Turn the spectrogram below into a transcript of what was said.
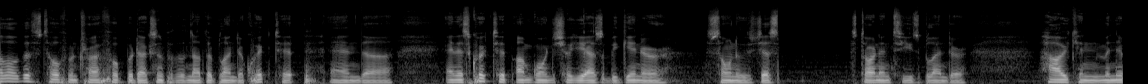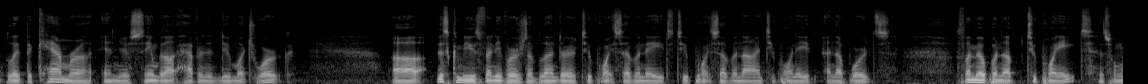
Hello, this is Toph from Trifold Productions with another Blender quick tip, and uh, and this quick tip I'm going to show you as a beginner, someone who's just starting to use Blender, how you can manipulate the camera in your scene without having to do much work. Uh, this can be used for any version of Blender, 2.78, 2.79, 2.8, and upwards. So let me open up 2.8. This one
